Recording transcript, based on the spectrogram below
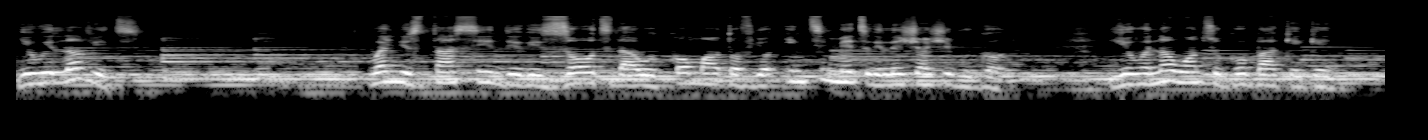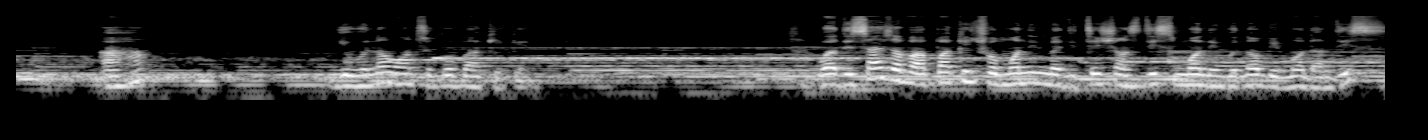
You will love it when you start seeing the results that will come out of your intimate relationship with God. You will not want to go back again. Uh huh. You will not want to go back again. Well, the size of our package for morning meditations this morning will not be more than this.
